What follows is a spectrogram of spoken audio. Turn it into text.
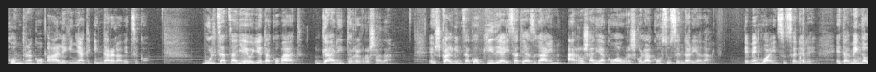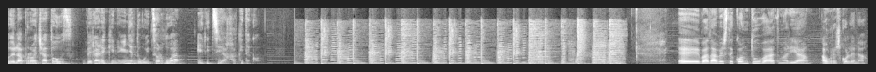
kontrako ahaleginak indargabetzeko. Bultzatzaile hoietako bat, Gari Torregrosa da. Euskalgintzako kidea izateaz gain, Arrosadiako aurreskolako zuzendaria da. Hemengoa hain zuzen ere, eta hemen gaudela aprobetxatuz, berarekin eginen dugu itzordua eritzia jakiteko. E, bada beste kontu bat, Maria, aurreskolena.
